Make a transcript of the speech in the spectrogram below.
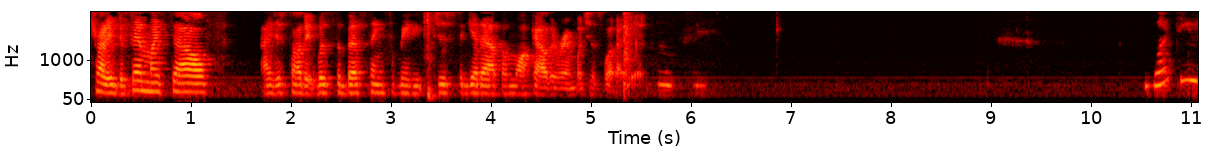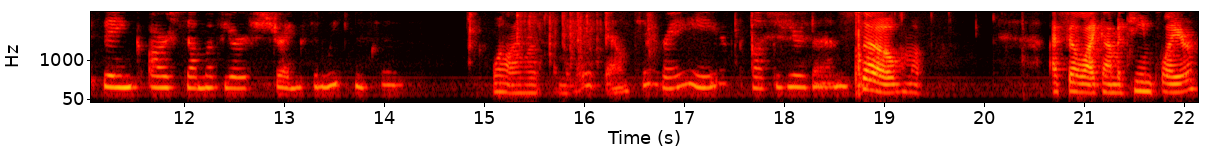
try to defend myself, I just thought it was the best thing for me to just to get up and walk out of the room, which is what I did. Okay. What do you think are some of your strengths and weaknesses? Well, I wrote some of those down too. Great. Love to hear them. So I'm a, I feel like I'm a team player,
